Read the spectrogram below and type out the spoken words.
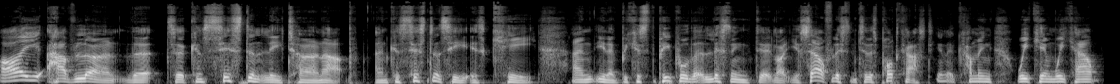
I have learned that to consistently turn up and consistency is key. And, you know, because the people that are listening to, like yourself, listening to this podcast, you know, coming week in, week out,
